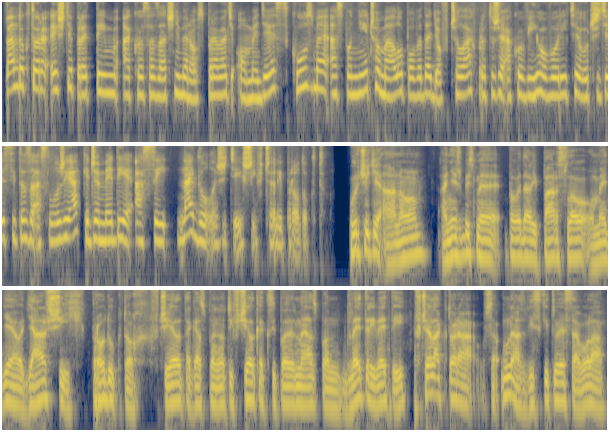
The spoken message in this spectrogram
Pán doktor, ešte predtým, ako sa začneme rozprávať o mede, skúsme aspoň niečo málo povedať o včelách, pretože ako vy hovoríte, určite si to zaslúžia, keďže med je asi najdôležitejší včelý produkt. Určite áno. A než by sme povedali pár slov o mede a o ďalších produktoch včiel, tak aspoň o tých včielkach si povedzme aspoň dve, tri vety. Včela, ktorá sa u nás vyskytuje, sa volá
